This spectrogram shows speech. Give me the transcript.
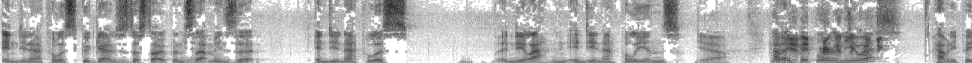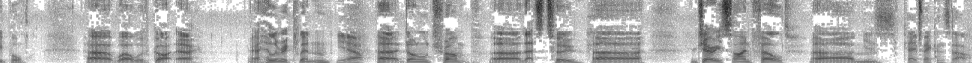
Indianapolis Good Games has just opened, so that means that Indianapolis, Indiala- Indianapolians. Yeah. How Yeah. many people are in the US? How many people? Uh, well, we've got uh, uh, Hillary Clinton, Yeah. uh, Donald Trump. Uh, that's two. Uh, Jerry Seinfeld. Um, Yes. Kate Beckinsale.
